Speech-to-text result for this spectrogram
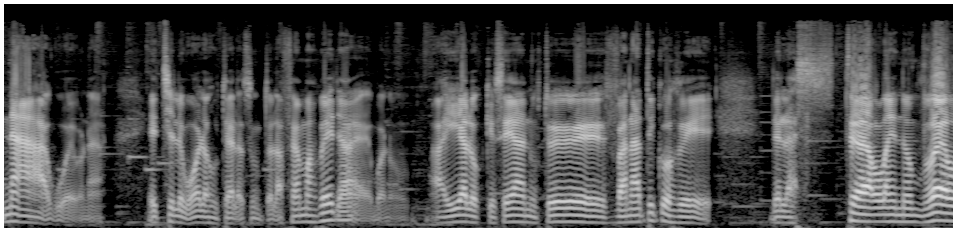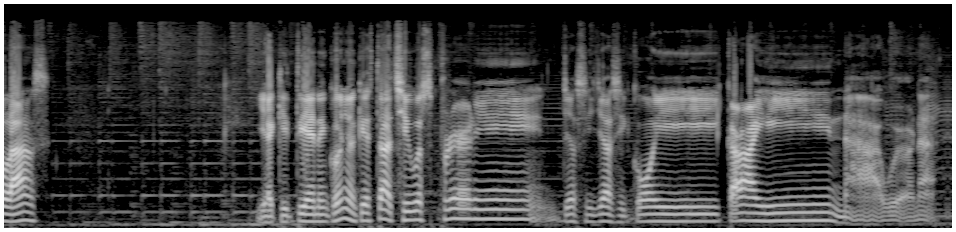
Nah, huevona. Échele bolas usted al asunto. La Fea Más Bella, eh, bueno, ahí a los que sean ustedes fanáticos de, de las telenovelas. Y aquí tienen, coño, aquí está She Was Pretty, Jassy Jassy Koi Kai. Nah, huevona.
